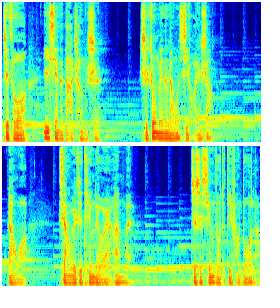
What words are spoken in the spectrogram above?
这座一线的大城市。始终没能让我喜欢上，让我想为之停留而安稳。只是行走的地方多了，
